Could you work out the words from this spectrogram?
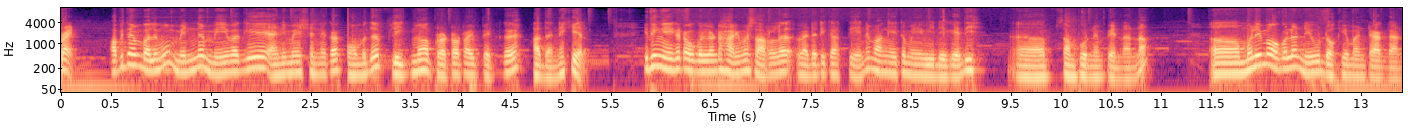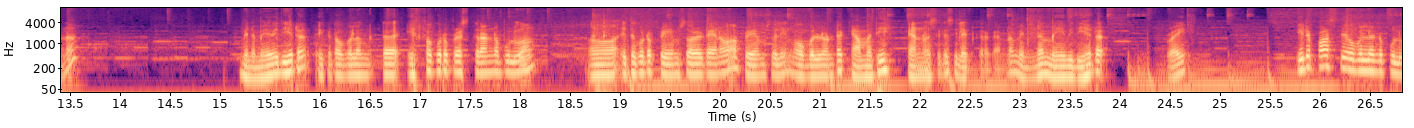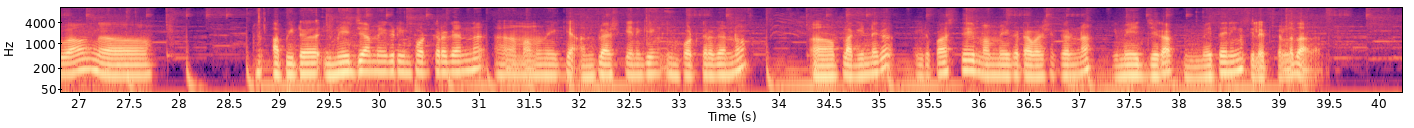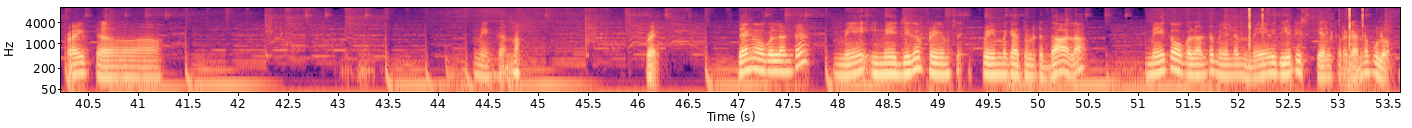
ප්‍රයි් අපි දැම් බලමු මෙන්න මේ වගේ ඇනිමේෂන් එක කොමද ෆ්ලිග්ම ප්‍රටෝටයිප් එක හදන්න කියලා. ඉතින් ඒකට ඔගොල්ලට හරිම සරල වැඩටිකක් තියෙන මං ඒක මේ වීඩියකෙද සම්පූර්ණයෙන් පෙන්න්න මුලිම ඔගොල නිව් ඩොකිමෙන්ටයක් ගන්න. මෙන මේ විදිහට. එකට ඔගොලන්ට එෆ්කට ප්‍රෙස් කරන්න පුළුවන්. එතකොට ප්‍රේම් සොලට එනවා. ප්‍රේම් සලින් ඔගොල්ලොන්ට කැමති කැන්වස එක සිලෙක්් කරගන්න මෙන්න මේ විදිහට. රයි් ඊට පස්සේ ඔගොල්ලට පුළුවන් අපිට ඉමේජ්ජා මේකට ඉම්පොට් කරගන්න මම මේක අන්පලස්් කෙනකින් ඉම්පොට් කරගන්න ප්ලගින්න එක. ඊට පස්සේ මම මේකට අවශ්‍ය කරන ඉමේජ් එකක් මෙතනින් සිලෙක්් කරලා දාගන්න රයි් මේ ගන්න දැන් ඔගලන්ට මේ ඉමේජක ෆ්‍රේම් ෆ්‍රේම් එක ඇතුළට දාලා මේක ඔගලන්ට මෙන්න මේ විදිහට ස්කේල් කරගන්න පුළුව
